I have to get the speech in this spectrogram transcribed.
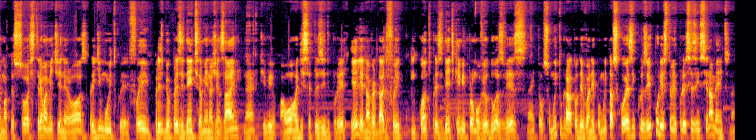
uma pessoa extremamente generosa. Aprendi muito com ele. Foi meu presidente também na Genzyme, né? Tive a honra de ser presidido por ele. Ele, na verdade, foi enquanto presidente quem me promoveu duas vezes, né? Então sou muito grato ao Devaney por muitas coisas, inclusive por isso também por esses ensinamentos, né?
